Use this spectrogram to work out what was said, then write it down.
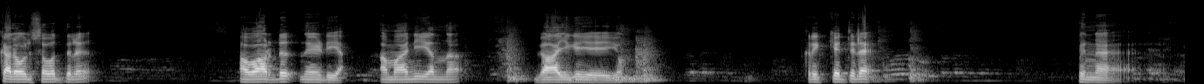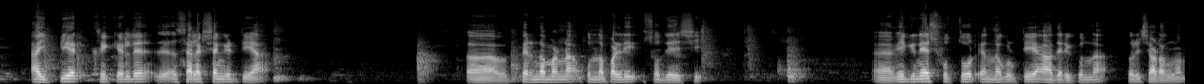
കലോത്സവത്തിൽ അവാർഡ് നേടിയ അമാനി എന്ന ഗായികയെയും ക്രിക്കറ്റിലെ പിന്നെ ഐ പി എൽ ക്രിക്കറ്റിൽ സെലക്ഷൻ കിട്ടിയ പെരുന്തമണ്ണ കുന്നപ്പള്ളി സ്വദേശി വിഘ്നേഷ് പുത്തൂർ എന്ന കുട്ടിയെ ആദരിക്കുന്ന ഒരു ചടങ്ങും.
